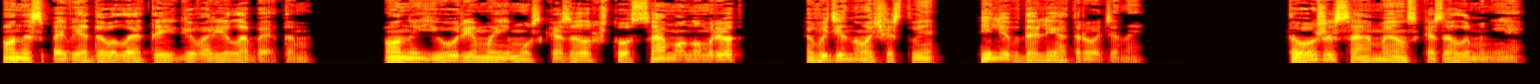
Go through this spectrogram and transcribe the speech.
Он исповедовал это и говорил об этом. Он Юре моему сказал, что сам он умрет в одиночестве или вдали от родины. То же самое он сказал и мне,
